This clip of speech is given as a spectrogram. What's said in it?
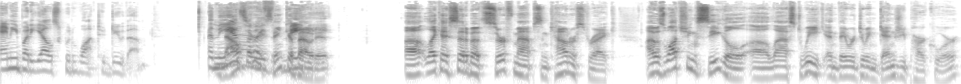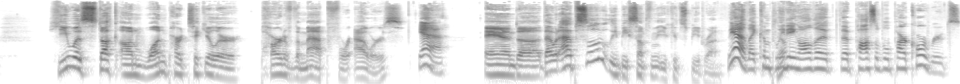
anybody else would want to do them. And the now answer that I is think maybe. about it. Uh, like I said about surf maps and Counter Strike, I was watching Seagull uh, last week, and they were doing Genji parkour. He was stuck on one particular part of the map for hours, Yeah. And uh, that would absolutely be something that you could speed run. Yeah, like completing all the the possible parkour routes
